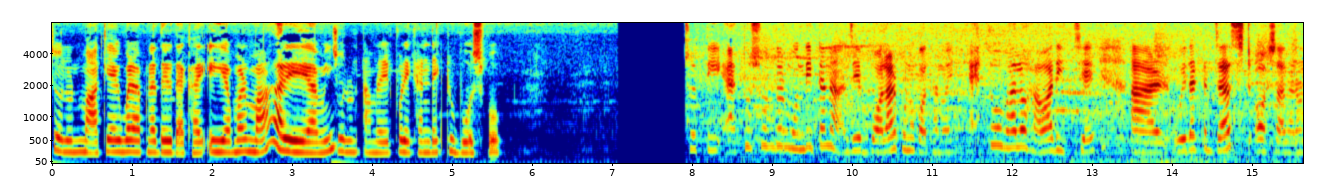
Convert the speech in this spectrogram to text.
চলুন মাকে একবার আপনাদের দেখাই। এই আমার মা আর এই আমি। চলুন আমরা এরপর এখানটা একটু বসবো। সত্যি, এত সুন্দর মন্দিরটা না যে বলার কোনো কথা নয়। এত ভালো হাওয়া দিচ্ছে। আর ওয়েদারটা জাস্ট অসাধারণ।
